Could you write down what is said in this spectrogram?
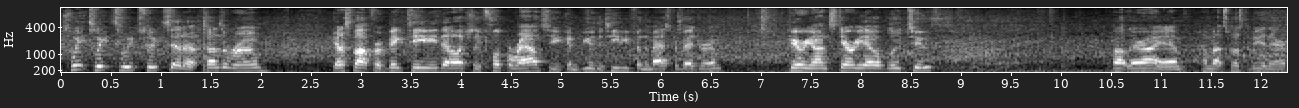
Sweet, sweet, sweet, sweet setup. Tons of room. Got a spot for a big TV that'll actually flip around so you can view the TV from the master bedroom. Furrion stereo, Bluetooth. Oh, there I am. I'm not supposed to be in there.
